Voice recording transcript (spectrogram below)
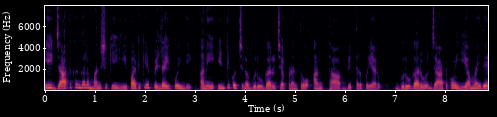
ఈ జాతకం గల మనిషికి ఈపాటికే పెళ్ళయిపోయింది అని ఇంటికొచ్చిన గురువుగారు చెప్పడంతో అంతా బిత్తరపోయారు. గురువుగారు జాతకం ఈ అమ్మాయిదే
